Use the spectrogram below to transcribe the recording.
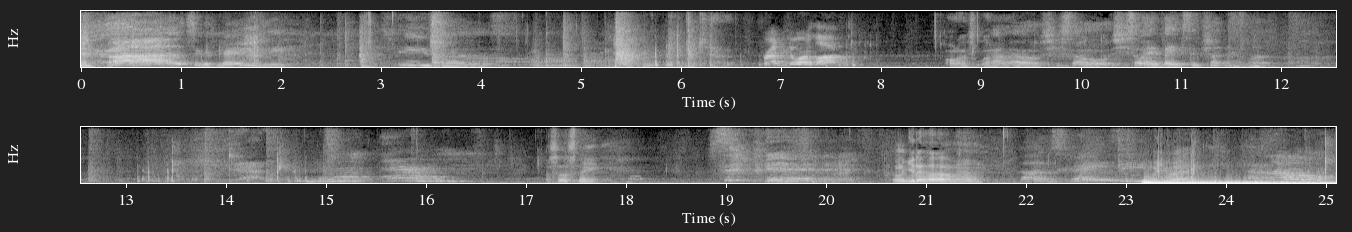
ah, this is crazy. Jesus. Front door locked. Oh, that's loud. I know. She's so she's so invasive. Shut down. up. What's up, Snake? Come and get a hug, man. Oh, it's crazy. Where you at? I don't know.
